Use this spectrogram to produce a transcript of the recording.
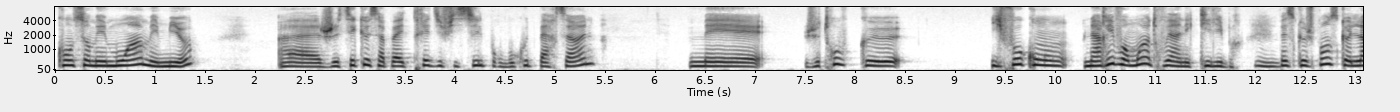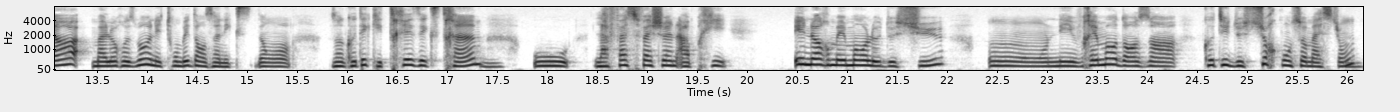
consommer moins mais mieux. Je sais que ça peut être très difficile pour beaucoup de personnes, mais je trouve que il faut qu'on arrive au moins à trouver un équilibre. Parce que je pense que là, malheureusement, on est tombé dans un, ex- dans un côté qui est très extrême, Mm. où la fast fashion a pris énormément le dessus. On est vraiment dans un côté de surconsommation. Mm.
